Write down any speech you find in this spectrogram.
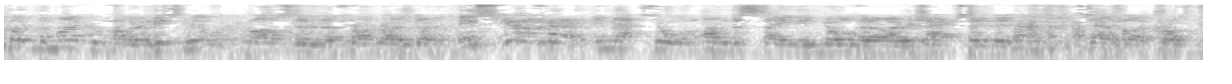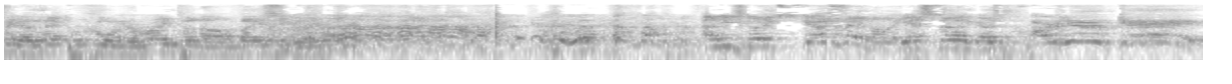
How got the microphone, and this little bastard in the front row has gone, "Excuse me," in that sort of understated Northern Irish accent that sounds like a cross between a leprechaun and a rape alarm, basically. Right? and he's going, "Excuse me," and I'm like, "Yes, sir." He goes, "Are you gay?"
